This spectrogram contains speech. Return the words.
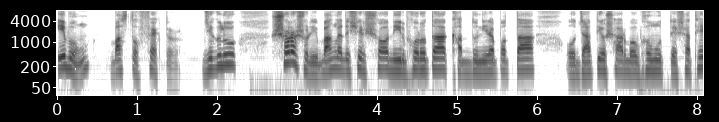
এবং বাস্তব ফ্যাক্টর যেগুলো সরাসরি বাংলাদেশের স্বনির্ভরতা, খাদ্য নিরাপত্তা ও জাতীয় সার্বভৌমত্বের সাথে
